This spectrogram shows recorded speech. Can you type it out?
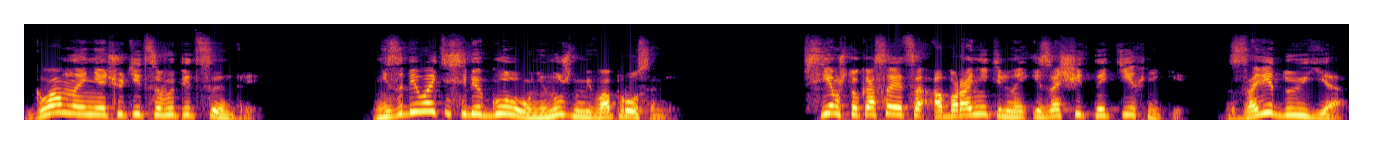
Главное не очутиться в эпицентре. Не забивайте себе голову ненужными вопросами. Всем, что касается оборонительной и защитной техники, заведую я.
